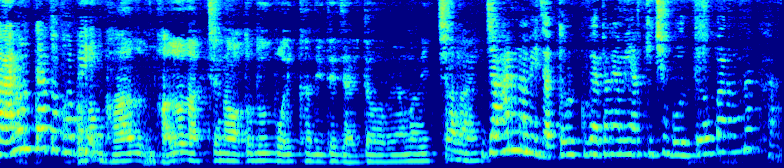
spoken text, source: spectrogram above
কারণটা তো হবে। আমার ভালো ভালো লাগছে না অত দূর পরীক্ষা দিতে যাইতে হবে আমার ইচ্ছা নাই। যাহার নামে যা তোর ব্যাপারে আমি আর কিছু বলতেও পারব না থাক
